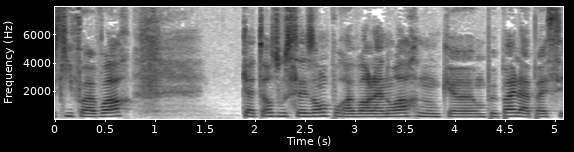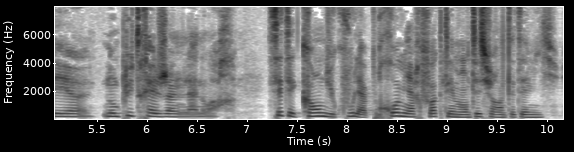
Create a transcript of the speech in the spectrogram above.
parce qu'il faut avoir 14 ou 16 ans pour avoir la noire, donc euh, on peut pas la passer euh, non plus très jeune, la noire. C'était quand du coup la première fois que t'es montée sur un tatami?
